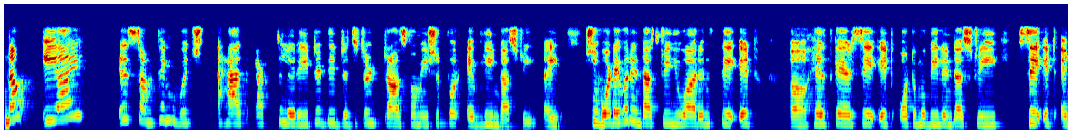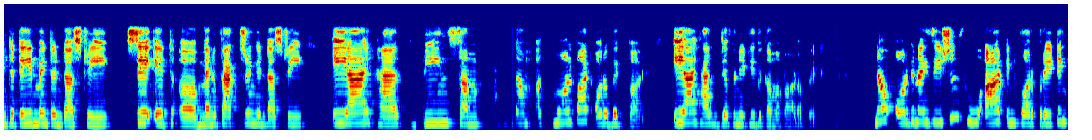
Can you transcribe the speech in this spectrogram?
Now, AI is something which has accelerated the digital transformation for every industry, right? So whatever industry you are in, say it uh, healthcare, say it automobile industry, say it entertainment industry, say it uh, manufacturing industry, AI has been some some a small part or a big part. AI has definitely become a part of it. Now, organizations who are incorporating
